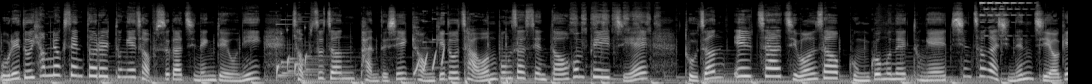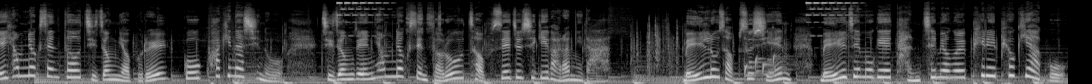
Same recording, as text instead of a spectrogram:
올해도 협력센터를 통해 접수가 진행되오니 접수 전 반드시 경기도 자원봉사센터 홈페이지에 도전 1차 지원사업 공고문을 통해 신청하시는 지역의 협력센터 지정 여부를 꼭 확인하신 후 지정된 협력센터로 접수해 주시기 바랍니다. 메일로 접수 시엔 메일 제목에 단체명을 필히 표기하고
